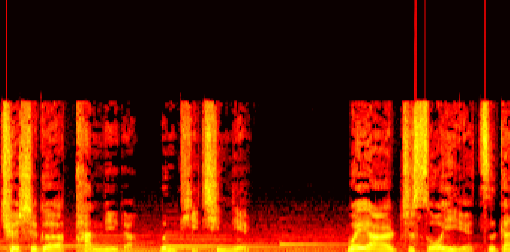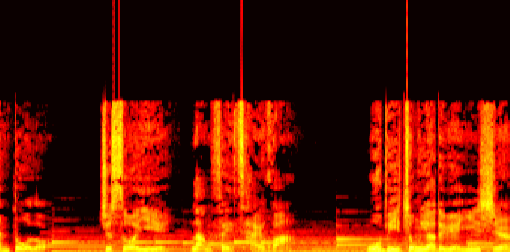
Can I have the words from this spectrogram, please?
却是个叛逆的问题青年。威尔之所以自甘堕落，之所以浪费才华，无比重要的原因是，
